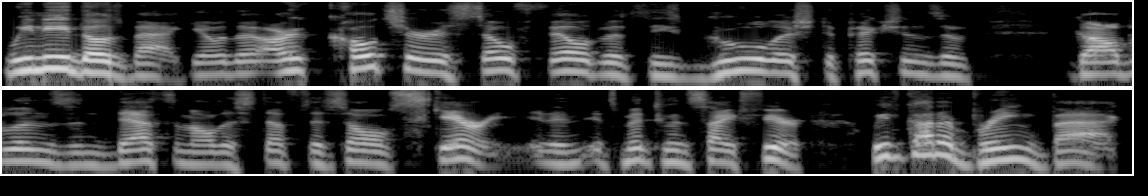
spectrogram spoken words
we need those back. You know, the, our culture is so filled with these ghoulish depictions of goblins and death and all this stuff that's all scary and it's meant to incite fear. We've got to bring back,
